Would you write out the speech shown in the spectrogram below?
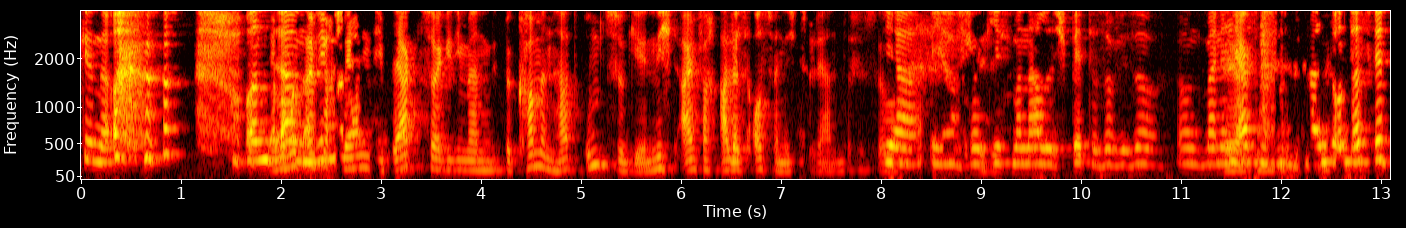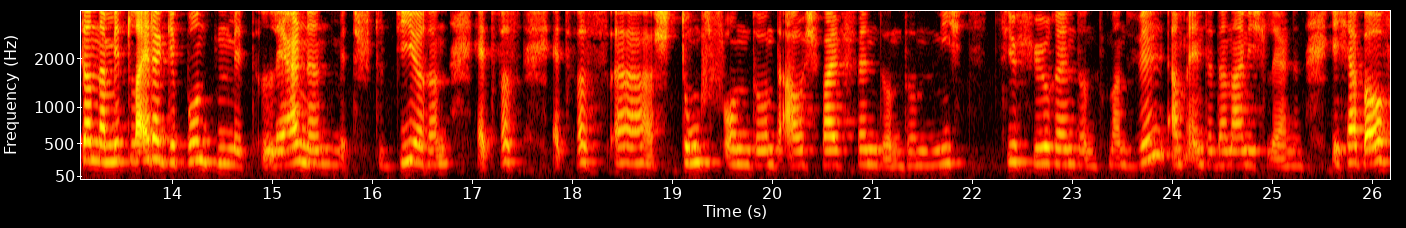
genau. Und, ja, man muss ähm, einfach lernen, die Werkzeuge, die man bekommen hat, umzugehen, nicht einfach alles auswendig zu lernen. Das ist so. Ja, ja, vergisst man alles später sowieso. Und meine ja. Nerven sind Und das wird dann damit leider gebunden mit Lernen, mit Studieren, etwas, etwas äh, stumpf und, und ausschweifend und, und nicht zielführend. Und man will am Ende dann eigentlich lernen. Ich habe auch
